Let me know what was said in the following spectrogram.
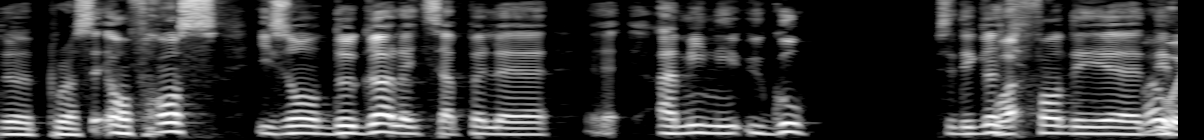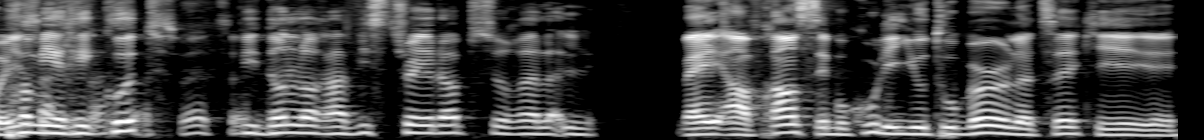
de procès. En France, ils ont deux gars là, qui s'appellent euh, euh, Amine et Hugo. C'est des gars Ouais. qui font des, euh, Ouais, des oui, ça- premières ça- ça écoutes, fait, puis ils donnent leur avis straight up sur euh, la- Ben, en France, c'est beaucoup les YouTubers, là, tu sais, qui.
